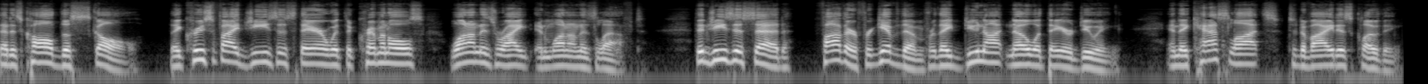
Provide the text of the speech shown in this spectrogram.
that is called the skull, they crucified Jesus there with the criminals one on his right and one on his left. Then Jesus said, Father, forgive them, for they do not know what they are doing. And they cast lots to divide his clothing.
